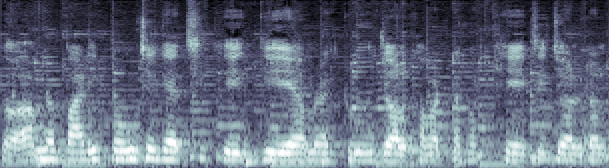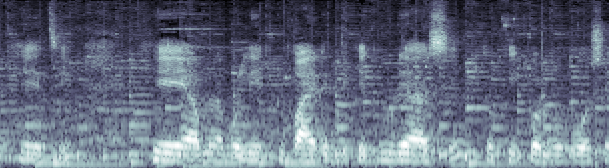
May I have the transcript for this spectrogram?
তো আমরা বাড়ি পৌঁছে গেছি গিয়ে আমরা একটু জল খাবার টাবার খেয়েছি, জল টল খেয়েছি। খেয়ে আমরা বলি একটু বাইরের দিকে ঘুরে আসি। তো কী করব বসে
